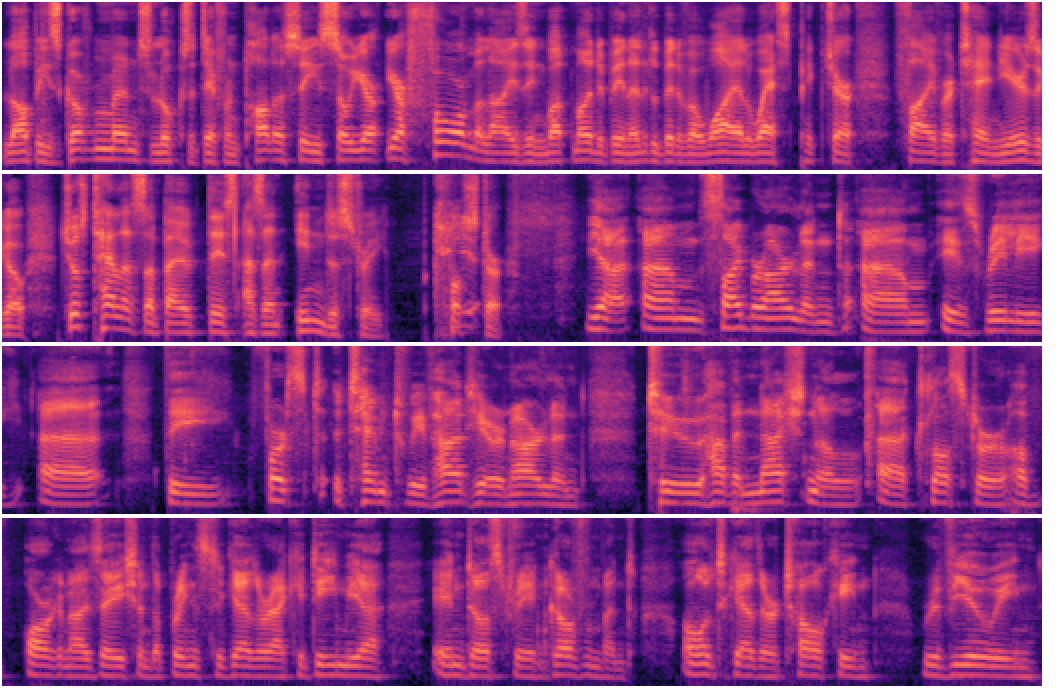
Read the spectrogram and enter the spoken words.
lobbies government, looks at different policies. So you're, you're formalising what might have been a little bit of a Wild West picture five or ten years ago. Just tell us about this as an industry cluster. Yeah. Yeah, um, Cyber Ireland um, is really uh, the first attempt we've had here in Ireland to have a national uh, cluster of organisation that brings together academia, industry, and government all together talking reviewing,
